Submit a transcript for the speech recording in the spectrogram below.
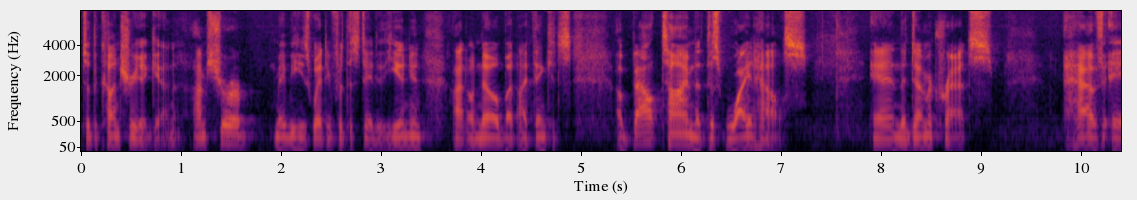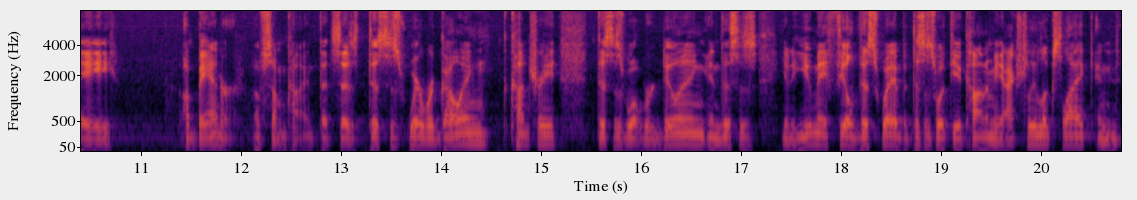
to the country again. I'm sure Maybe he's waiting for the State of the Union. I don't know. But I think it's about time that this White House and the Democrats have a a banner of some kind that says this is where we're going country. This is what we're doing. And this is you know you may feel this way but this is what the economy actually looks like. And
